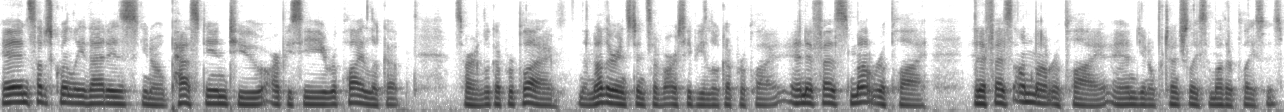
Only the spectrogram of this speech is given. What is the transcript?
And subsequently that is, you know, passed into RPC reply lookup. Sorry, lookup reply. Another instance of RCP lookup reply, NFS mount reply, NFS unmount reply, and, you know, potentially some other places.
